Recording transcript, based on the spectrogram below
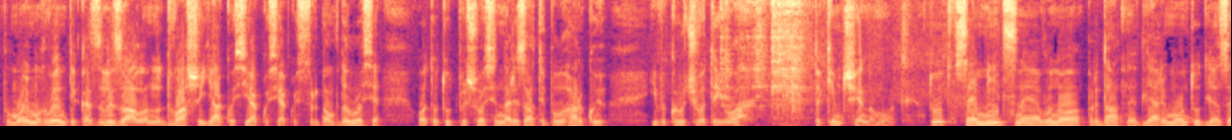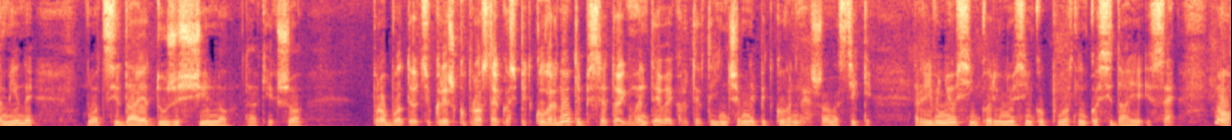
по-моєму, гвинтика звизало. Ну, два ще якось, якось, якось трудом вдалося. От, а тут прийшлося нарізати болгаркою і викручувати його таким чином. От. Тут все міцне, воно придатне для ремонту, для заміни. От, сідає дуже щільно, так, якщо пробувати оцю кришку просто якось підковернути після того, як гвинти викрутив, ти нічим не підковернеш. Вона настільки рівнюсінько, рівнюсінько, плотненько сідає і все. Ну,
